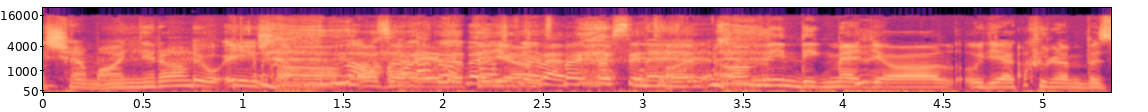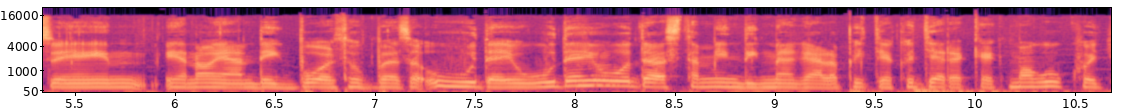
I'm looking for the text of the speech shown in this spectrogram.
sem annyira. Jó, én sem. Na, az a helyzet, hogy a, ne, a, mindig megy a, ugye a különböző ilyen, ilyen ajándékboltokba ez a ú, de jó, de jó, de aztán mindig megállapítják a gyerekek maguk, hogy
